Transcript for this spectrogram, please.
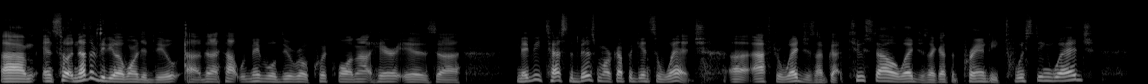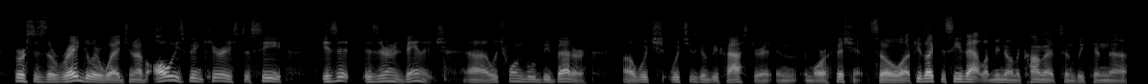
Um, and so another video I wanted to do uh, that I thought maybe we'll do real quick while I'm out here is uh, maybe test the Bismarck up against a wedge. Uh, after wedges, I've got two style wedges. I got the Prandy twisting wedge versus the regular wedge, and I've always been curious to see is it is there an advantage? Uh, which one would be better? Uh, which which is going to be faster and, and more efficient? So uh, if you'd like to see that, let me know in the comments, and we can. Uh,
